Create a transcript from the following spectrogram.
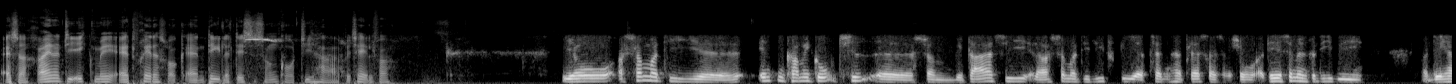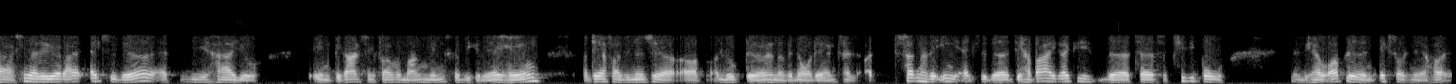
altså regner de ikke med, at fredagsrock er en del af det sæsonkort, de har betalt for? Jo, og så må de øh, enten komme i god tid, øh, som vi plejer at sige, eller også så må de lige forbi at tage den her pladsreservation. Og det er simpelthen fordi vi, og det har sådan har det jo altid været, at vi har jo en begrænsning for, hvor mange mennesker vi kan være i haven, og derfor er vi nødt til at, at, at lukke dørene, når vi når det antal. Og sådan har det egentlig altid været. Det har bare ikke rigtig været taget så tit i brug, men vi har jo oplevet en ekstraordinær høj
